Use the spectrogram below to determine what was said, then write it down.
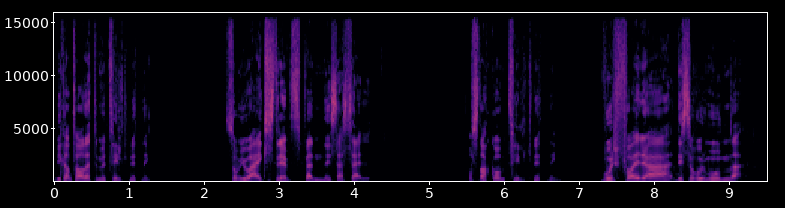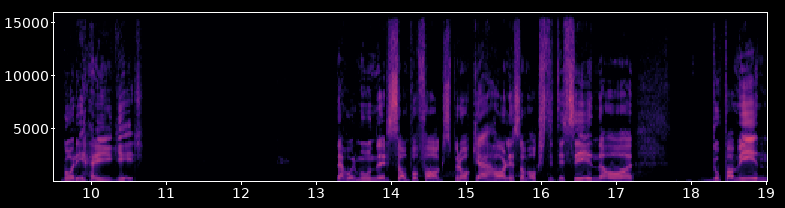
vi, kan ta dette med tilknytning, som jo er ekstremt spennende i seg selv. Å snakke om tilknytning. Hvorfor eh, disse hormonene går i høygir det er hormoner som på fagspråket har liksom oksytocin og dopamin,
